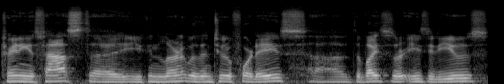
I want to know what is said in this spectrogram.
Training is fast. Uh, you can learn it within two to four days. Uh, devices are easy to use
